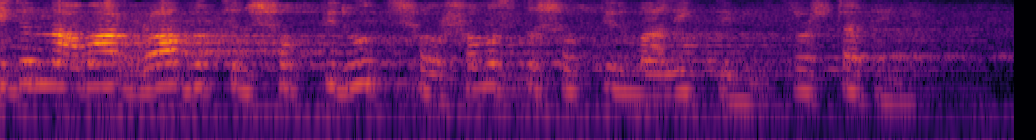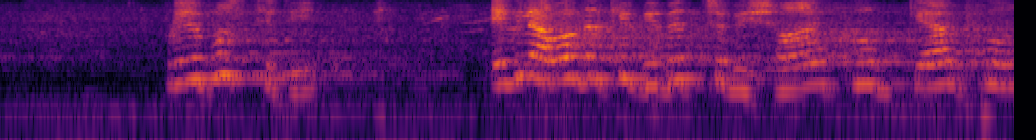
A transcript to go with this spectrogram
এই জন্য আমার রব হচ্ছেন শক্তির উৎস, সমস্ত শক্তির মালিক তিনি, স্রষ্টা তিনি। প্রিয় উপস্থিতি, এগুলি আমাদেরকে বিবেচ্য বিষয়, খুব কেয়ারফুল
